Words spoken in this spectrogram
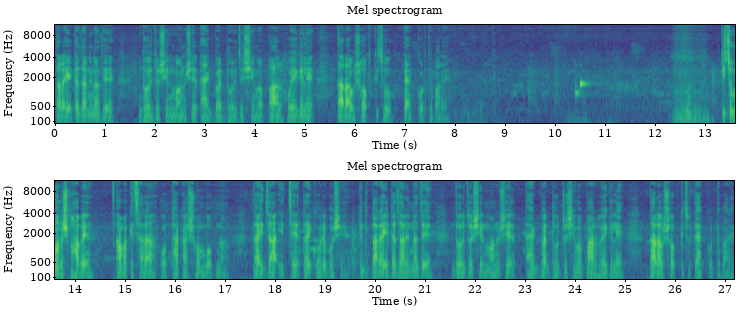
তারা এটা জানে না যে, ধৈর্যশীল মানুষের একবার ধৈর্যের সীমা পার হয়ে গেলে তারাও সব কিছু ত্যাগ করতে পারে। কিছু মানুষ ভাবে, আমাকে ছাড়া ওর থাকা সম্ভব না। তাই যা ইচ্ছে তাই করে বসে। কিন্তু তারা এটা জানে না যে, ধৈর্যশীল মানুষের একবার ধৈর্য সীমা পার হয়ে গেলে তারাও সব কিছু ত্যাগ করতে পারে।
